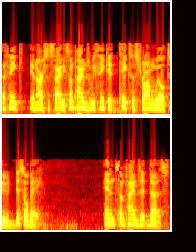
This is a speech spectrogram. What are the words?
I think in our society, sometimes we think it takes a strong will to disobey. And sometimes it does.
